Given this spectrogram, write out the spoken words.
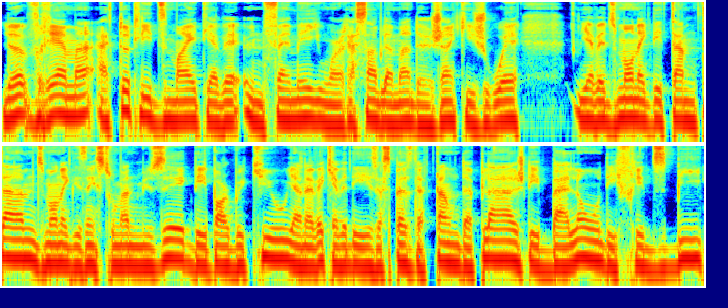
là, vraiment, à tous les 10 mètres, il y avait une famille ou un rassemblement de gens qui jouaient il y avait du monde avec des tam-tams, du monde avec des instruments de musique, des barbecues. Il y en avait qui avaient des espèces de tentes de plage, des ballons, des frisbees.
